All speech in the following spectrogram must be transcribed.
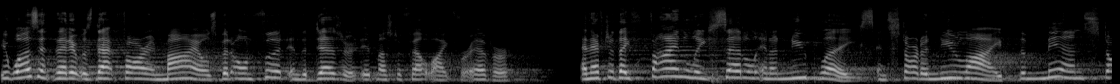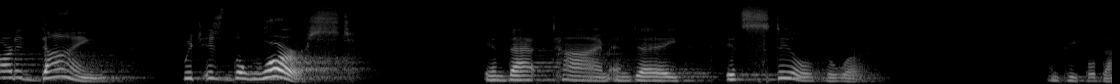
It wasn't that it was that far in miles, but on foot in the desert, it must have felt like forever. And after they finally settle in a new place and start a new life, the men started dying, which is the worst in that time and day. It's still the worst when people die.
